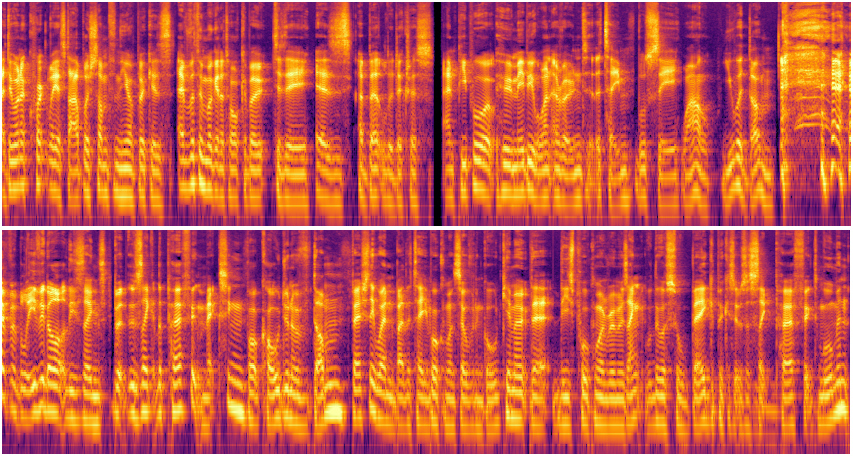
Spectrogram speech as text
I do want to quickly establish something here because everything we're going to talk about today is a bit ludicrous. And people who maybe weren't around at the time will say, wow, you were dumb for believing a lot of these things. But it was like the perfect mixing pot cauldron of dumb, especially when by the time Pokemon Silver and Gold came out, that these Pokemon rumors, I think they were so big because it was this like perfect moment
